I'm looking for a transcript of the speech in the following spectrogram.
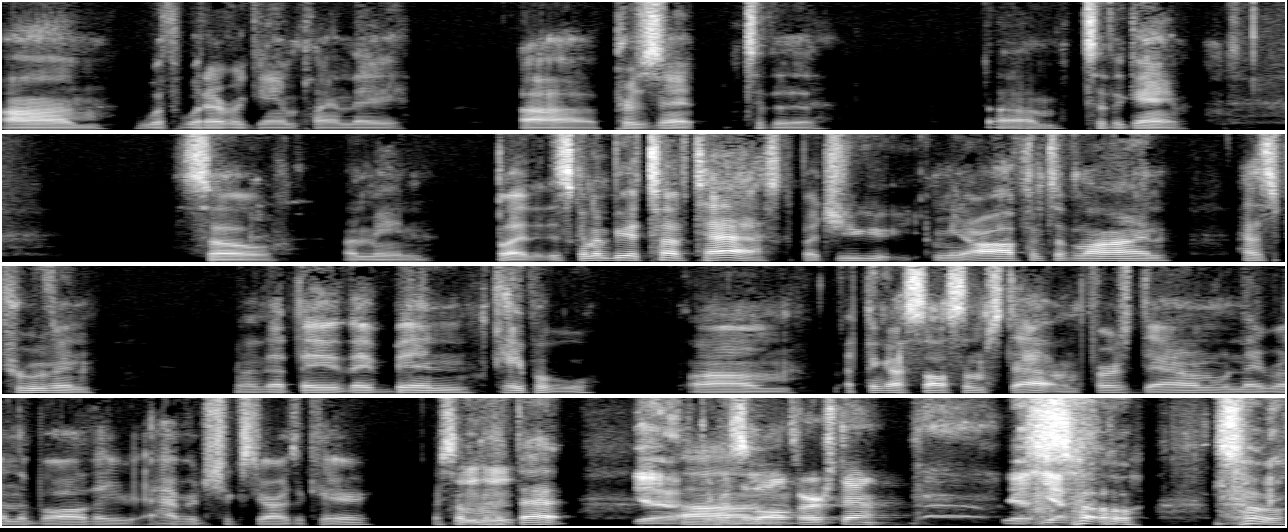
um, with whatever game plan they uh, present to the um, to the game. So, I mean, but it's going to be a tough task. But you, I mean, our offensive line has proven you know, that they they've been capable. Um, I think I saw some stat on first down when they run the ball, they average six yards a carry or something mm-hmm. like that. Yeah, um, the ball on first down. yeah, yeah. So, so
